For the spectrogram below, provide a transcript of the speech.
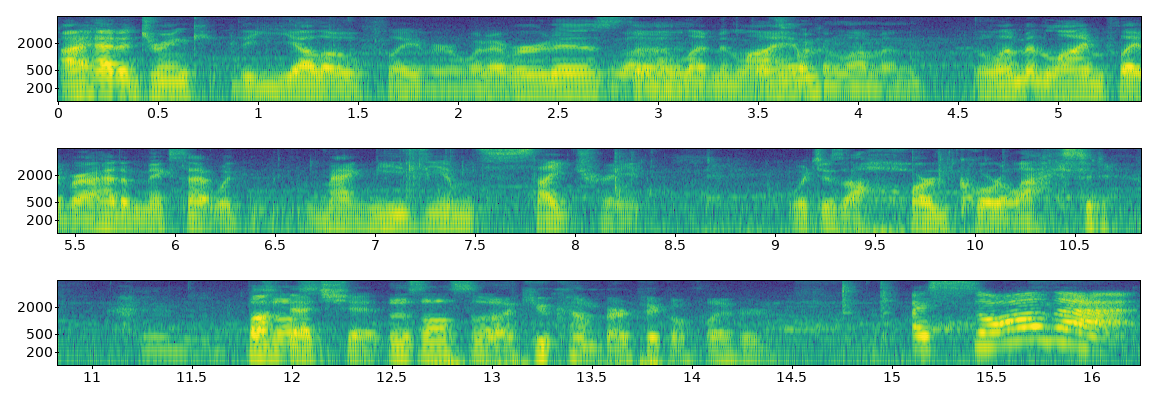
I had to drink the yellow flavor, whatever it is, the lemon lime. That's lime. fucking lemon. The lemon lime flavor. I had to mix that with magnesium citrate, which is a hardcore laxative. Fuck There's that also- shit. There's also a cucumber pickle flavor. I saw that.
